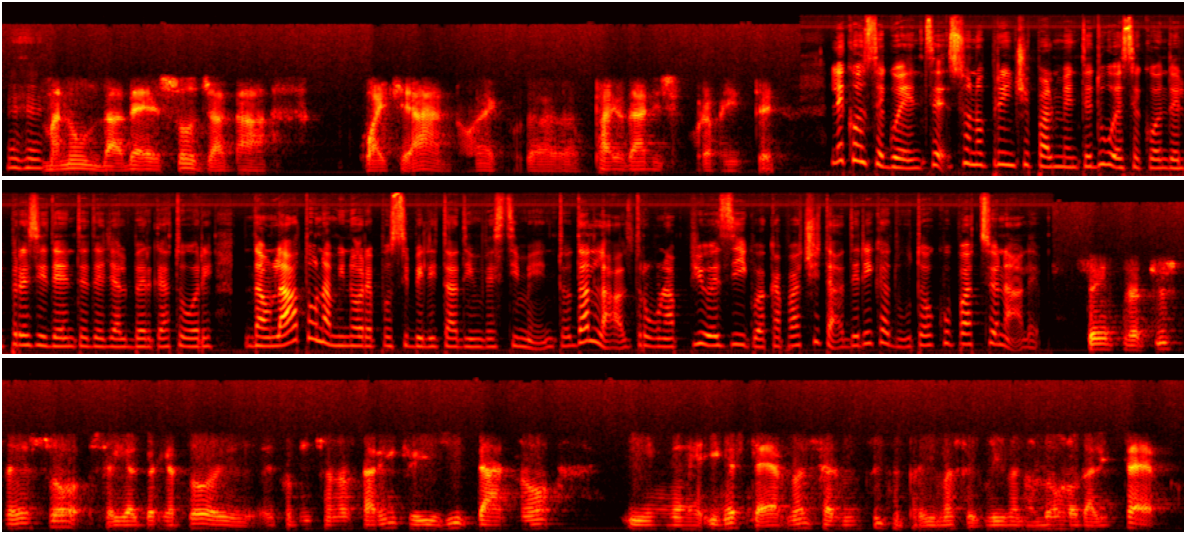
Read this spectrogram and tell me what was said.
uh-huh. ma non da adesso, già da qualche anno, ecco, da un paio d'anni sicuramente. Le conseguenze sono principalmente due, secondo il presidente degli albergatori. Da un lato una minore possibilità di investimento, dall'altro una più esigua capacità di ricaduta occupazionale. Sempre più spesso, se gli albergatori cominciano a stare in crisi, danno in, in esterno i servizi che prima seguivano loro dall'interno.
